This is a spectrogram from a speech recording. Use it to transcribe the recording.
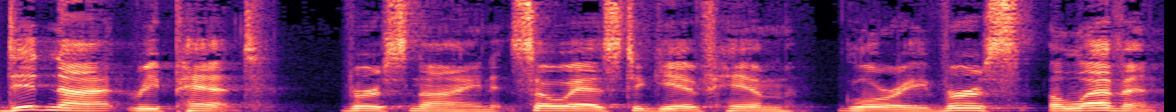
did not repent verse 9 so as to give him glory verse 11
